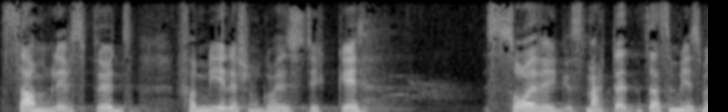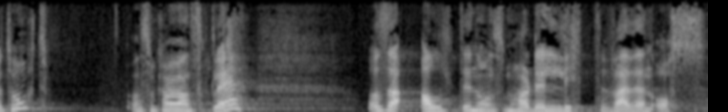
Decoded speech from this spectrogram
samlivsbrudd, familier som går i stykker, sorg, smerte Det er så mye som er tungt, og som kan være vanskelig. Og så er det alltid noen som har det litt verre enn oss.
